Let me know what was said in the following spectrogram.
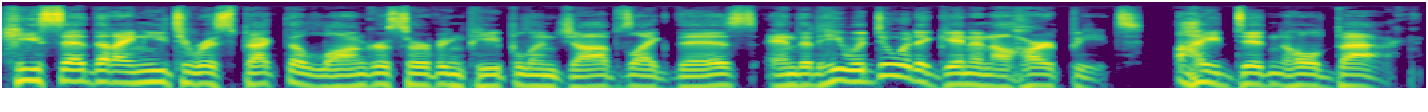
He said that I need to respect the longer serving people in jobs like this and that he would do it again in a heartbeat. I didn't hold back.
